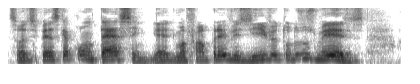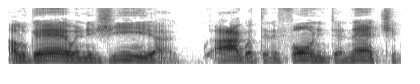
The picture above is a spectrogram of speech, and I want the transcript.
são as despesas que acontecem né, de uma forma previsível todos os meses. Aluguel, energia, água, telefone, internet,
